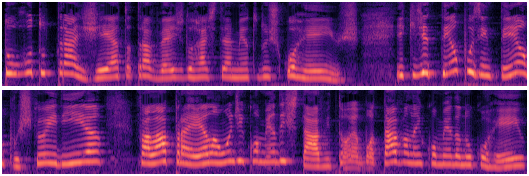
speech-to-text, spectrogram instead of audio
todo o trajeto através do rastreamento dos correios e que de tempos em tempos que eu iria falar para ela onde a encomenda estava. Então eu botava a encomenda no correio,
